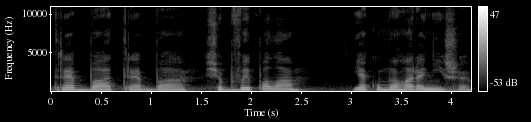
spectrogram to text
треба, треба, щоб випала якомога раніше.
